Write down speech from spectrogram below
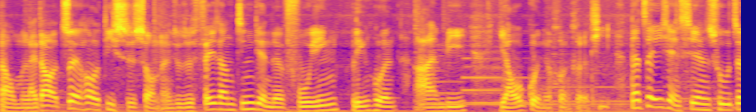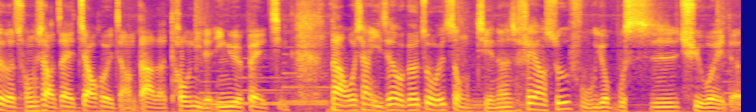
那我们来到最后第十首呢，就是非常经典的福音灵魂 R&B 摇滚的混合体。那这也显现出这个从小在教会长大的 Tony 的音乐背景。那我想以这首歌作为总结呢，是非常舒服又不失趣味的。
